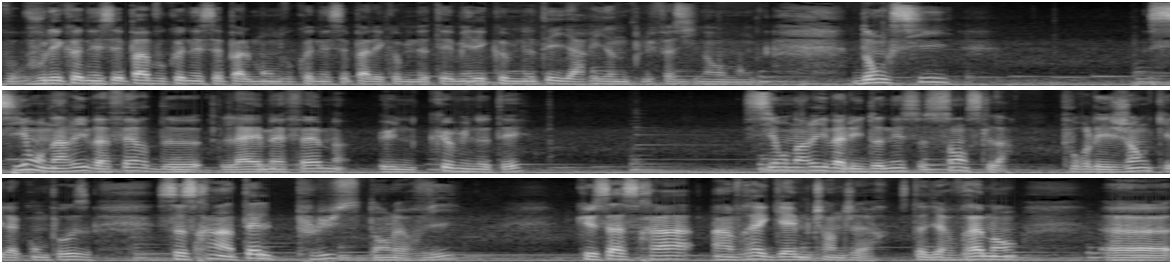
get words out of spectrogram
vous, vous les connaissez pas, vous connaissez pas le monde, vous connaissez pas les communautés, mais les communautés, il n'y a rien de plus fascinant au monde. Donc si, si on arrive à faire de la MFM une communauté, si on arrive à lui donner ce sens-là pour les gens qui la composent, ce sera un tel plus dans leur vie que ça sera un vrai game changer. C'est-à-dire vraiment, euh,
